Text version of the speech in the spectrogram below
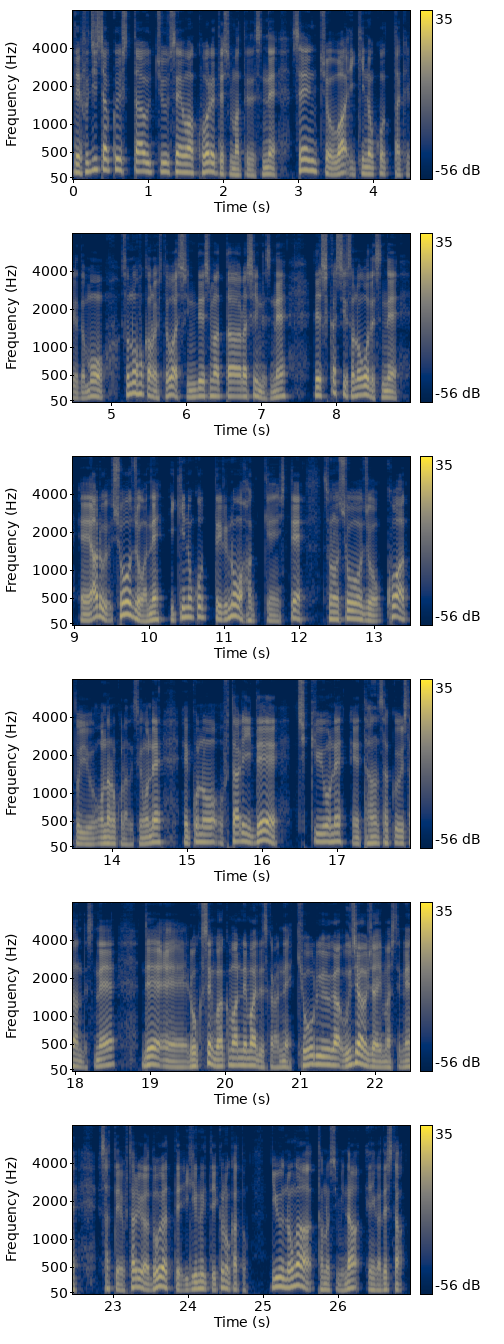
で、不時着した宇宙船は壊れてしまってですね、船長は生き残ったけれども、その他の人は死んでしまったらしいんですね。で、しかしその後ですね、えー、ある少女がね、生き残っているのを発見して、その少女、コアという女の子なんですけどね、えー、この二人で地球をねえ、探索したんですね。で、えー、6500万年前ですからね、恐竜がうじゃうじゃいましてね、さて二人はどうやって生き抜いていくのかというのが楽しみな映画でした。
